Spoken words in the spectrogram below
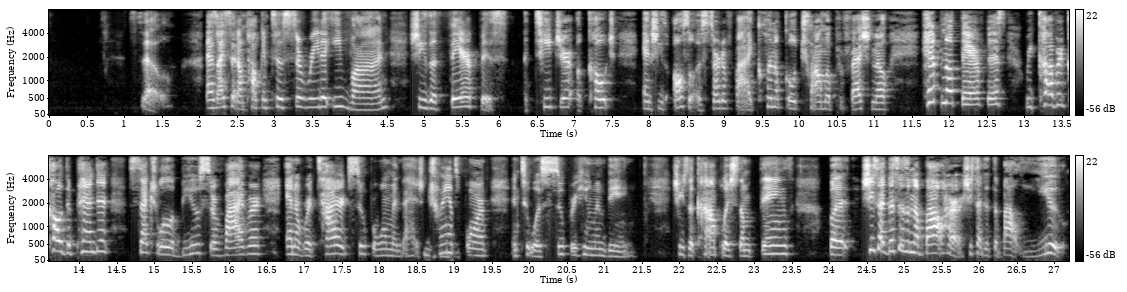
So, as I said, I'm talking to Sarita Yvonne. She's a therapist, a teacher, a coach, and she's also a certified clinical trauma professional, hypnotherapist, recovered codependent, sexual abuse survivor, and a retired superwoman that has mm-hmm. transformed into a superhuman being. She's accomplished some things, but she said this isn't about her. She said it's about you.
